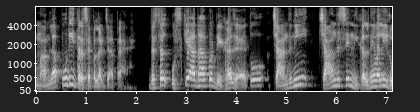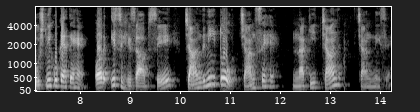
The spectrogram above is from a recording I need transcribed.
मामला पूरी तरह से पलट जाता है। दरअसल उसके आधार पर देखा जाए तो चांदनी चाँद से निकलने वाली रोशनी को कहते हैं, और इस हिसाब से चांदनी तो चाँद से है, ना कि चाँद चांदनी से।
